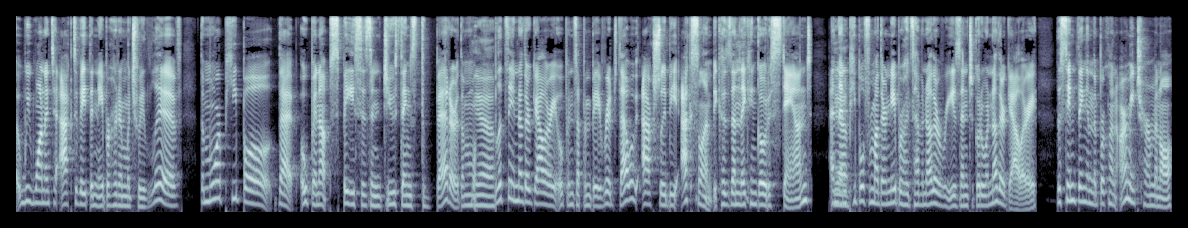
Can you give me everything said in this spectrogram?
uh, we wanted to activate the neighborhood in which we live. The more people that open up spaces and do things, the better. The more, yeah. let's say another gallery opens up in Bay Ridge, that would actually be excellent because then they can go to stand, and yeah. then people from other neighborhoods have another reason to go to another gallery. The same thing in the Brooklyn Army Terminal.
